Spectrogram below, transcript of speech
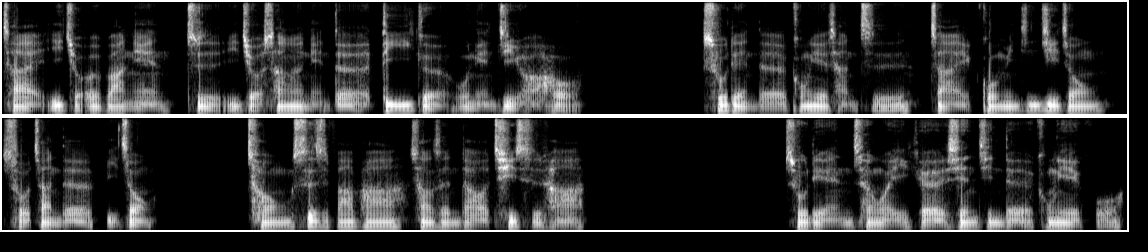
在一九二八年至一九三二年的第一个五年计划后，苏联的工业产值在国民经济中所占的比重，从四十八趴上升到七十趴。苏联成为一个先进的工业国，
